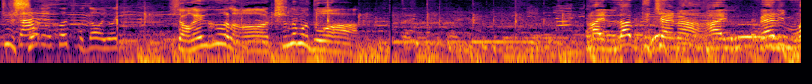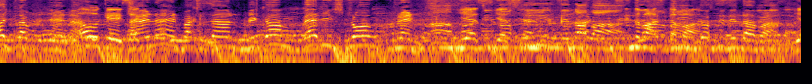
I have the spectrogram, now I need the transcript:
这是咖喱和土豆有。小黑饿了啊，吃那么多啊！I love to China. I very much love to China. Okay, China and Pakistan become very strong friends. Yes, yes. Zindabad. Zindabad, Zindabad. Zindabad.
